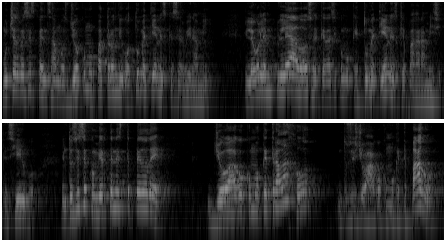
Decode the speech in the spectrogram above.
muchas veces pensamos, yo como patrón digo, tú me tienes que servir a mí. Y luego el empleado se queda así como que tú me tienes que pagar a mí si te sirvo. Entonces se convierte en este pedo de yo hago como que trabajo, entonces yo hago como que te pago.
